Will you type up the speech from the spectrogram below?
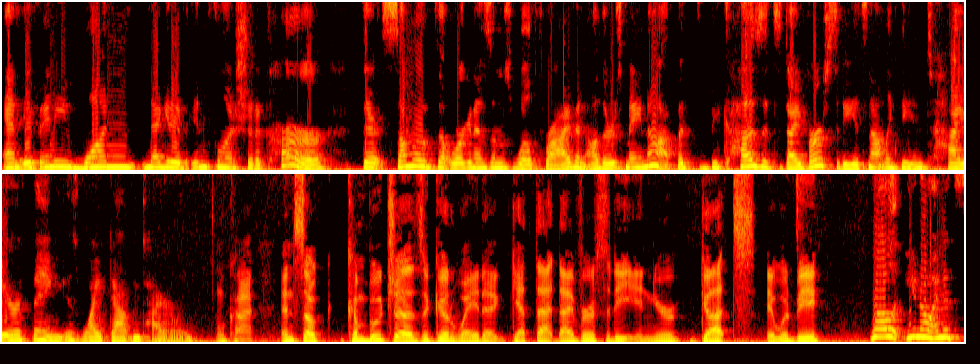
And if any one negative influence should occur, there some of the organisms will thrive and others may not but because it's diversity it's not like the entire thing is wiped out entirely okay and so kombucha is a good way to get that diversity in your guts it would be well, you know, and it's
